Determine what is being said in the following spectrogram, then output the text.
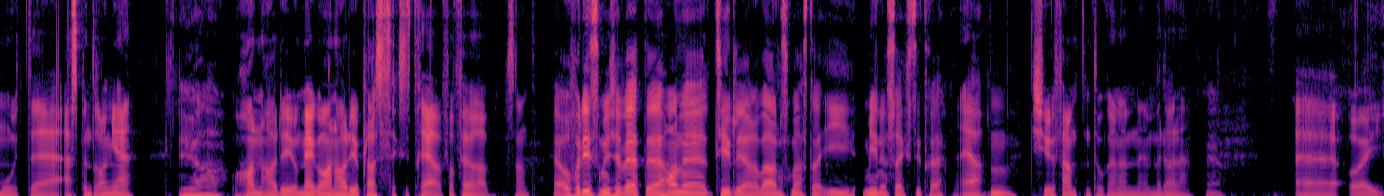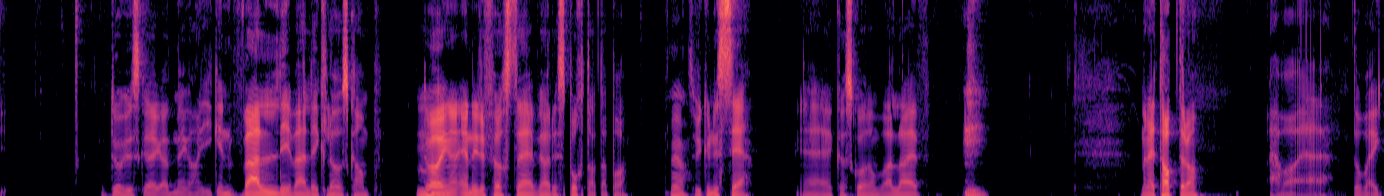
mot eh, Espen Drange. ja. Og han hadde jo, meg og han hadde jo plass i 63 fra før av. sant? Ja, og for de som ikke vet det, han er tidligere verdensmester i minus 63. Ja. Mm. 2015 tok han den medaljen. Ja. Eh, og da husker jeg at meg og han gikk en veldig, veldig close kamp. Mm. Det var en, en av de første vi hadde sport på. Ja. Så vi kunne se eh, hva scoren var live. Men jeg tapte, da. Jeg var, eh, da var jeg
